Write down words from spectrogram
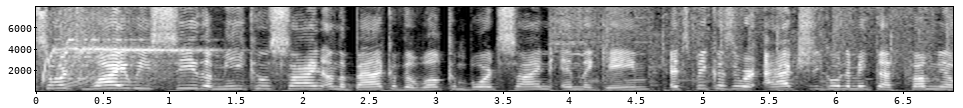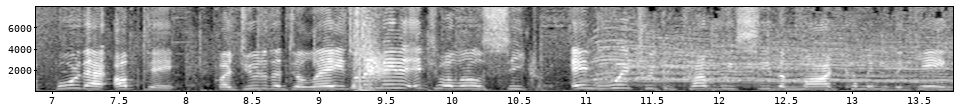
So it's why we see the Miku sign on the back of the welcome board sign in the game. It's because they were actually going to make that thumbnail for that update, but due to the delay, so they made it into a little secret, in which we could probably see the mod come into the game,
